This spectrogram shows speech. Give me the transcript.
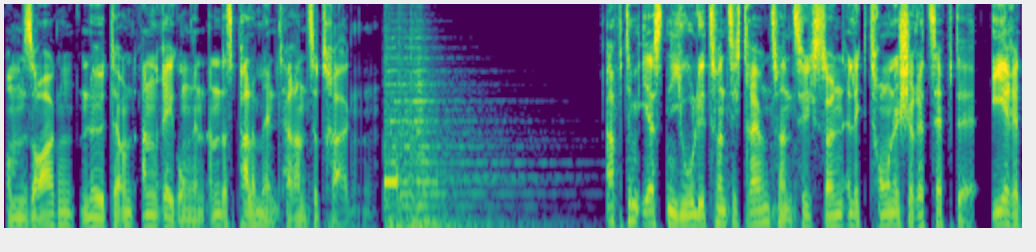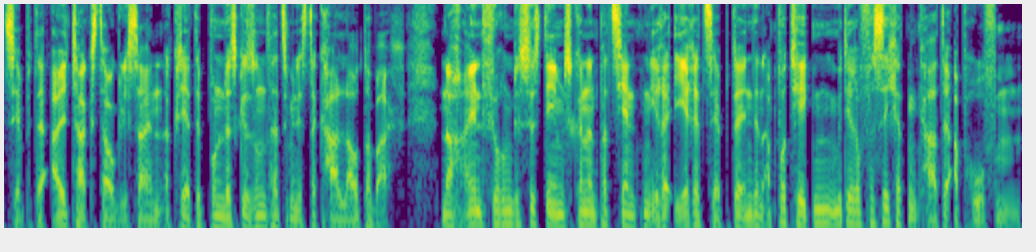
um Sorgen, Nöte und Anregungen an das Parlament heranzutragen. Ab dem 1. Juli 2023 sollen elektronische Rezepte, E-Rezepte, alltagstauglich sein, erklärte Bundesgesundheitsminister Karl Lauterbach. Nach Einführung des Systems können Patienten ihre E-Rezepte in den Apotheken mit ihrer Versichertenkarte abrufen.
